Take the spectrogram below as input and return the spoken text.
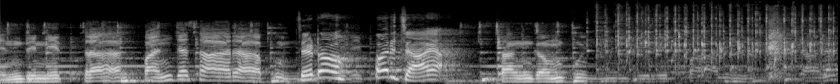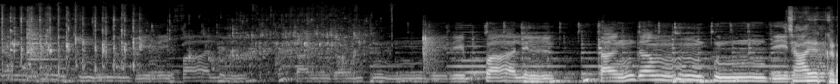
എന്തിനിത്ര പഞ്ചസാര ചേട്ടോ ഒരു ചായ. തങ്കം പുഞ്ചിരിപ്പാലിൽ തങ്കം പുഞ്ചിരിപ്പാലിൽ തങ്കം പുഞ്ചിരി ചായക്കട.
